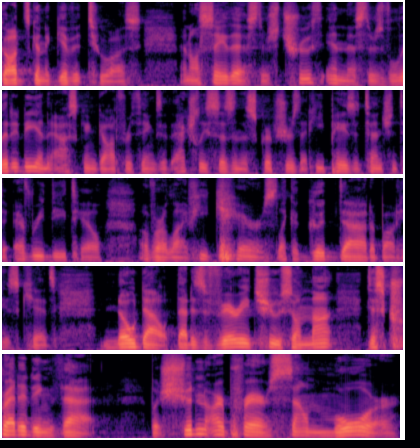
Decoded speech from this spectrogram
God's going to give it to us. And I'll say this there's truth in this, there's validity in asking God for things. It actually says in the scriptures that He pays attention to every detail of our life. He cares like a good dad about his kids. No doubt, that is very true. So I'm not discrediting that. But shouldn't our prayers sound more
